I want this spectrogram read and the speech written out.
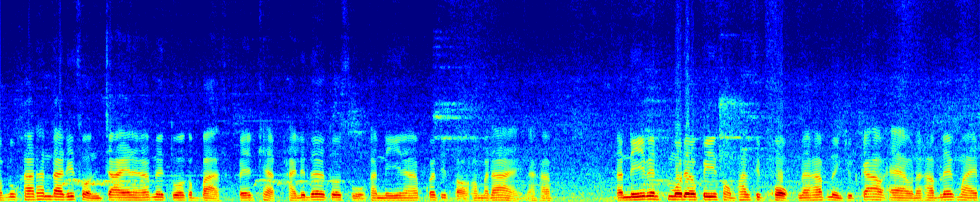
รับลูกค้าท่านใดที่สนใจนะครับ ในตัวกระบะ Space Cap Highlander ตัวสูงคันนี้นะครับ ก็ติดต่อเข้ามาได้นะครับคันนี้เป็นโมเดลปี 2016 นะครับ 1.9L นะครับ เลขไมล์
